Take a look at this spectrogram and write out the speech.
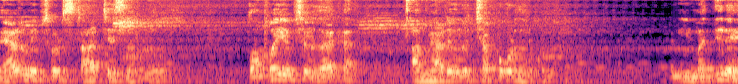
మేడం ఎపిసోడ్ స్టార్ట్ చేసినప్పుడు తొంభై ఎపిసోడ్ దాకా ఆ మేడం ఎవరు చెప్పకూడదు అనుకున్నాను ఈ మధ్యనే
